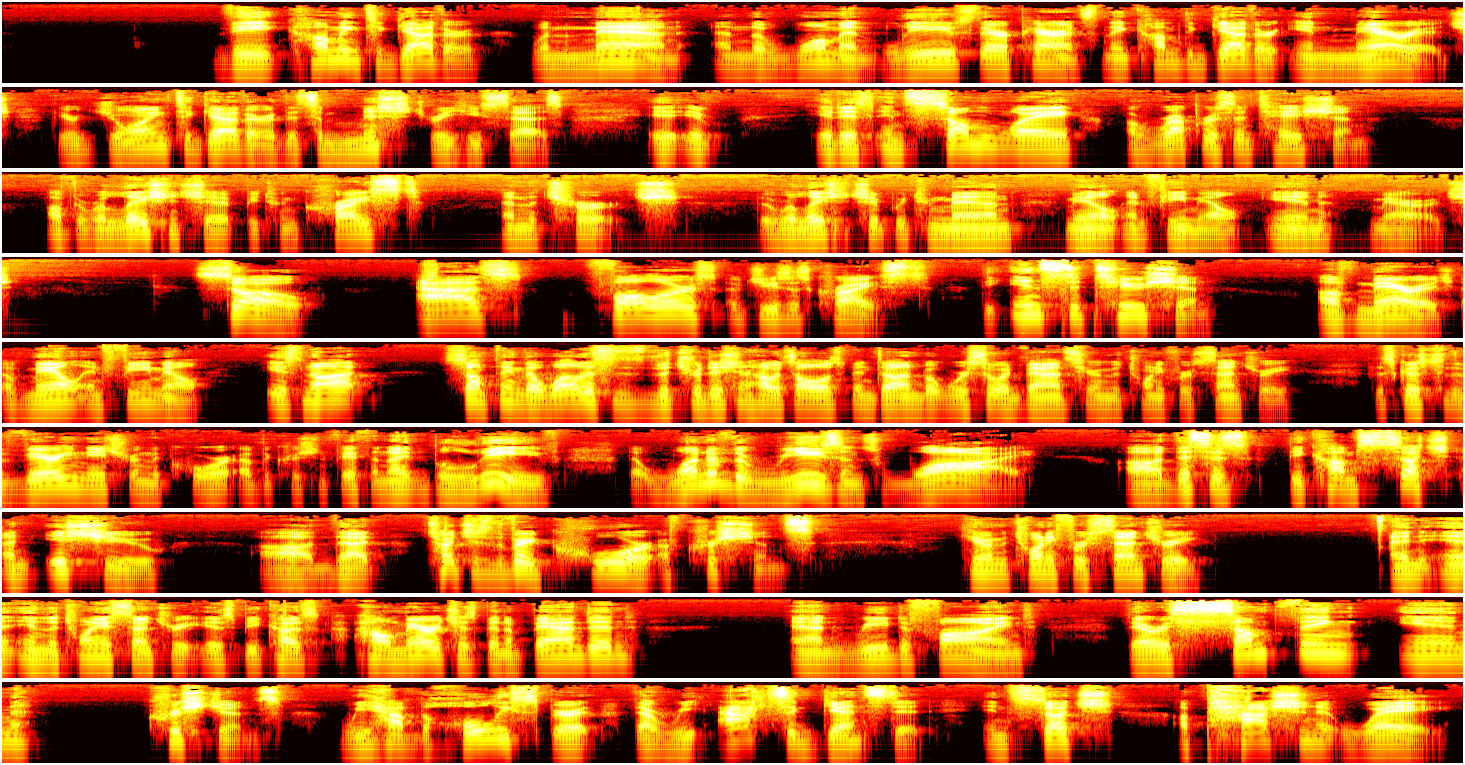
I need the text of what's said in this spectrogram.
The coming together, when the man and the woman leaves their parents and they come together in marriage, they're joined together. It's a mystery, he says. It, it, it is in some way a representation of the relationship between Christ and the church, the relationship between man, male, and female in marriage. So, as followers of Jesus Christ, the institution of marriage, of male and female, is not something that, well, this is the tradition, how it's always been done, but we're so advanced here in the 21st century. This goes to the very nature and the core of the Christian faith. And I believe that one of the reasons why uh, this has become such an issue uh, that touches the very core of Christians here in the 21st century and in, in the 20th century is because how marriage has been abandoned and redefined. There is something in Christians we have the Holy Spirit that reacts against it in such a passionate way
